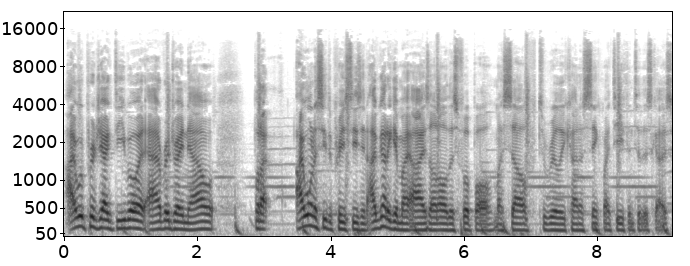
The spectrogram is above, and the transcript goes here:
I would project Deebo at average right now, but I, I want to see the preseason. I've got to get my eyes on all this football myself to really kind of sink my teeth into this, guys.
